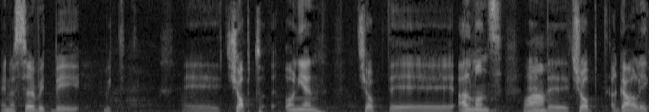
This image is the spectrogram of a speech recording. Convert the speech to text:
and I serve it be, with uh, chopped onion, chopped uh, almonds, Wow. and uh, chopped garlic.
